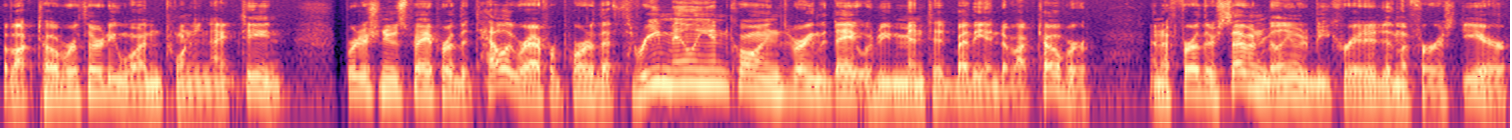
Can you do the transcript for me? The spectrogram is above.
of October 31, 2019. British newspaper The Telegraph reported that 3 million coins bearing the date would be minted by the end of October, and a further 7 million would be created in the first year.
